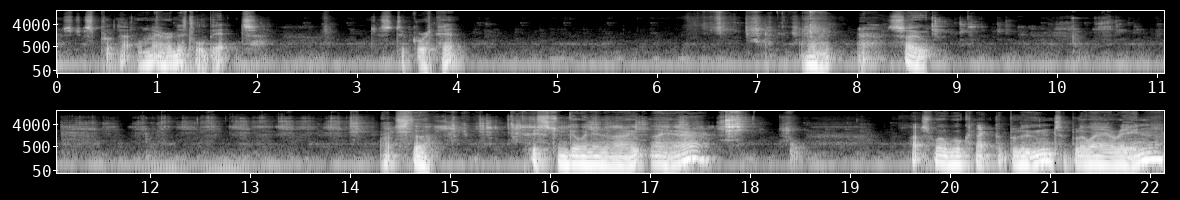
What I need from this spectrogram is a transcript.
Let's just put that on there a little bit, just to grip it. Right. So that's the piston going in and out there. That's where we'll connect the balloon to blow air in.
